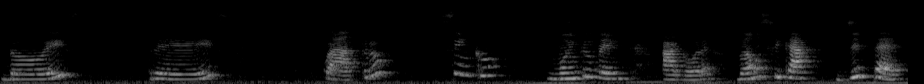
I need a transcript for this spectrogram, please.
dois, três, quatro, cinco. Muito bem. Agora vamos ficar de pé,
